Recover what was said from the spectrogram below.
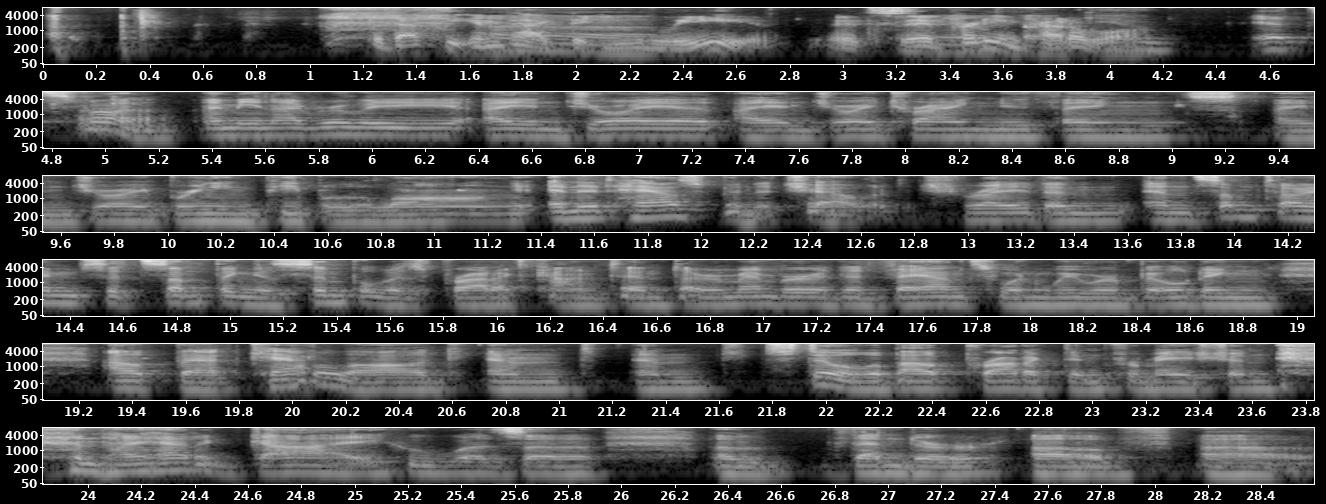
but that's the impact that you Uh, leave. It's uh, Yeah, pretty incredible. It's fun. I mean, I really I enjoy it. I enjoy trying new things. I enjoy bringing people along, and it has been a challenge, right? And and sometimes it's something as simple as product content. I remember at Advance when we were building out that catalog, and and still about product information. And I had a guy who was a a vendor of uh,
